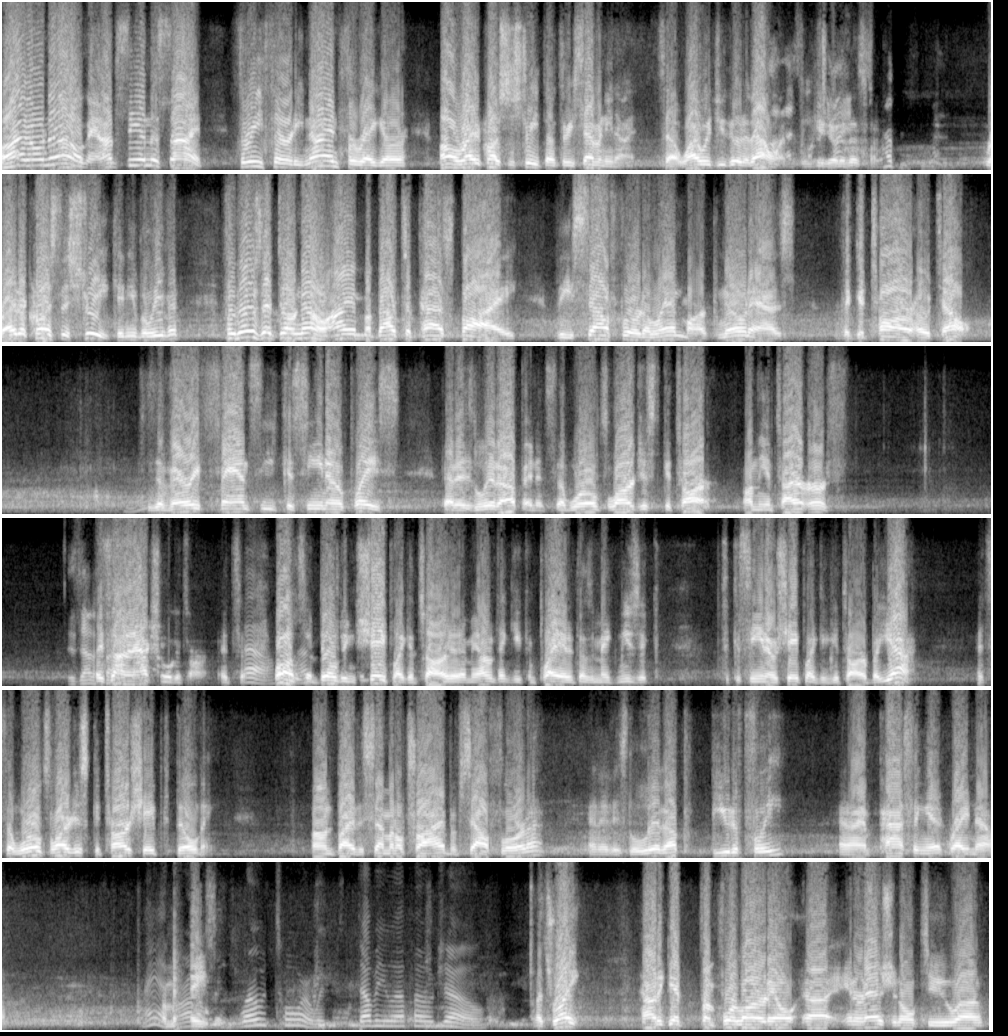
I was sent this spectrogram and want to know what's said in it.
I don't know, man. I'm seeing the sign. 339 for regular. Oh, right across the street though, 379. So why would you go to that Oh, one? that's You what could go to this one. Right across the street. Can you believe it? For those that don't know, I am about to pass by the South Florida landmark known as the Guitar Hotel. It's a very fancy casino place that is lit up, and it's the world's largest guitar on the entire earth. Is that a It's not an actual guitar. It's a, Oh, well, it's a building shaped like a guitar. I mean, I don't think you can play it. It doesn't make music. It's a casino shaped like a guitar. But yeah, it's the world's largest guitar-shaped building, owned by the Seminole tribe of South Florida, and it is lit up beautifully. And I am passing it right now. Man, we're on Amazing. a road tour with WFO Joe. That's right. How to get from Fort Lauderdale uh, International to uh,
